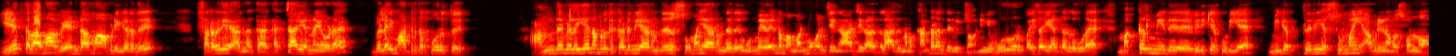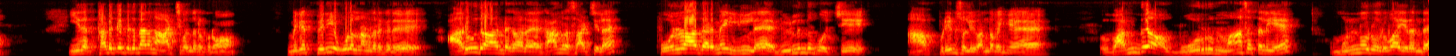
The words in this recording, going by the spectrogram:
ஏத்தலாமா வேண்டாமா அப்படிங்கிறது சர்வதேச அந்த க- கச்சா எண்ணெயோட விலை மாற்றத்தை பொறுத்து அந்த விலையே நம்மளுக்கு கடுமையா இருந்தது சுமையா இருந்தது. உண்மையாவே நம்ம மன்மோகன் சிங் ஆட்சி காலத்துல அது நம்ம கண்டனம் தெரிவிச்சோம். நீங்க ஒரு ஒரு பைசா ஏத்துறது கூட மக்கள் மீது விதிக்கக்கூடிய மிகப்பெரிய சுமை அப்படின்னு நம்ம சொன்னோம். இதை தடுக்கிறதுக்கு தான் நாங்க ஆட்சி வந்திருக்கிறோம். மிகப்பெரிய ஊழல் நடந்திருக்குது. அறுபது ஆண்டு கால காங்கிரஸ் ஆட்சியில பொருளாதாரமே இல்லை விழுந்து போச்சு அப்படின்னு சொல்லி வந்தவங்க வந்து ஒரு மாசத்திலேயே முன்னூறு ரூபாய் இருந்த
